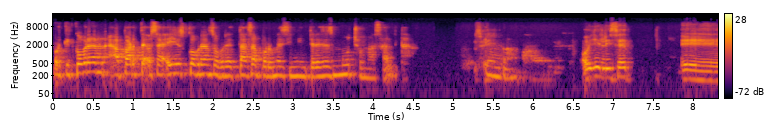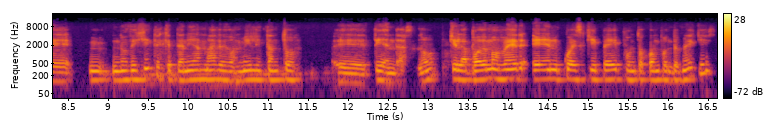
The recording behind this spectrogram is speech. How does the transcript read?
porque cobran, aparte, o sea, ellos cobran sobre tasa por mes sin intereses mucho más alta sí. Oye, Lisette, eh, nos dijiste que tenías más de dos mil y tantos eh, tiendas, ¿no? Que la podemos ver en questkipay.com.mx.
